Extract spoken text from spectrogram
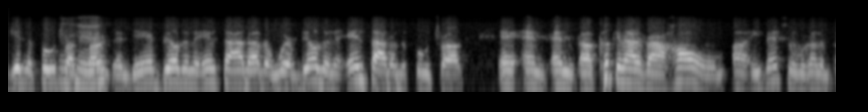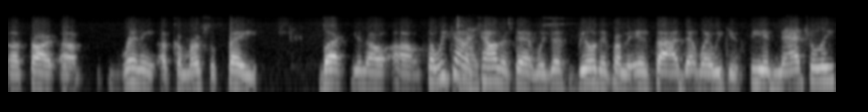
getting the food truck mm-hmm. first, and then building the inside of it. We're building the inside of the food truck and and, and uh, cooking out of our home. Uh, eventually, we're going to uh, start uh, renting a commercial space. But you know, uh, so we kind of nice. counted that with just building from the inside. That way, we can see it naturally,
